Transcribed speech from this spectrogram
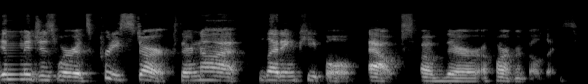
images where it's pretty stark. They're not letting people out of their apartment buildings.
